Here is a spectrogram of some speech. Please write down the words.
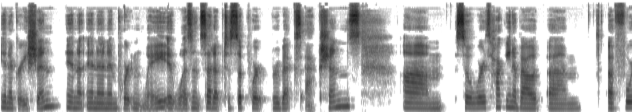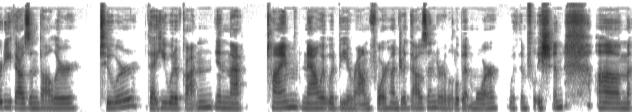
integration in, a, in an important way. It wasn't set up to support Brubeck's actions. Um, so we're talking about um, a forty thousand dollar tour that he would have gotten in that time. Now it would be around four hundred thousand or a little bit more with inflation. Um,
